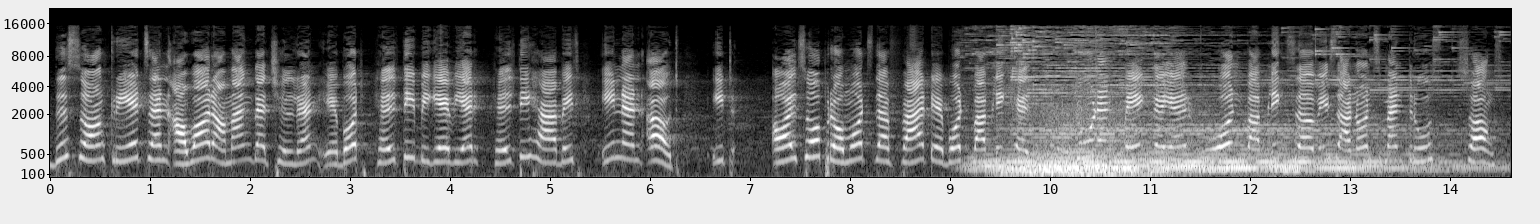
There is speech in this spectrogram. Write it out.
This song creates an aware among the children about healthy behavior, healthy habits in and out. It also promotes the fact about public health. Students make their own public service announcement through songs.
